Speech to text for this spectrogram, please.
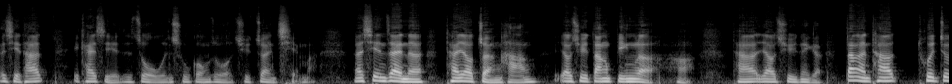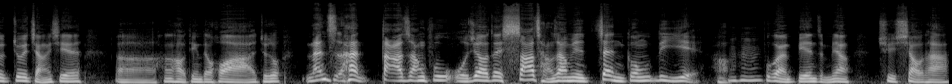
而且他一开始也是做文书工作去赚钱嘛。那现在呢，他要转行，要去当兵了哈，他要去那个，当然他会就就会讲一些呃很好听的话啊，就说男子汉大丈夫，我就要在沙场上面战功立业哈，不管别人怎么样去笑他，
